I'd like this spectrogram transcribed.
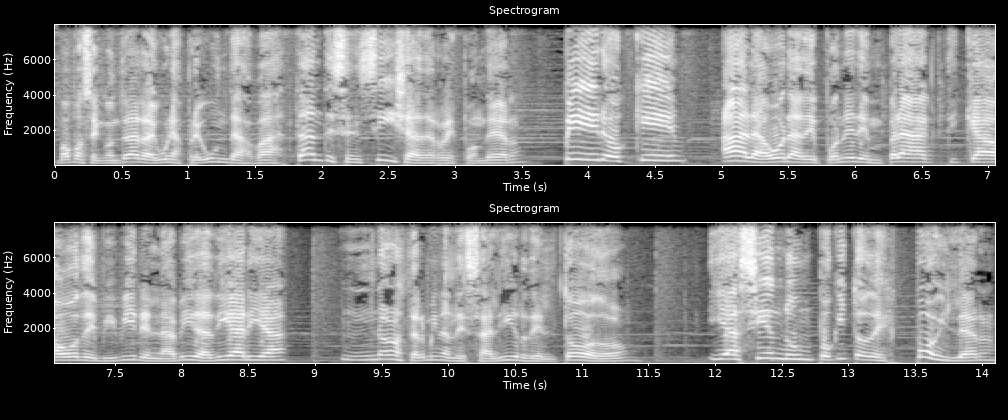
vamos a encontrar algunas preguntas bastante sencillas de responder, pero que a la hora de poner en práctica o de vivir en la vida diaria no nos terminan de salir del todo. Y haciendo un poquito de spoiler,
